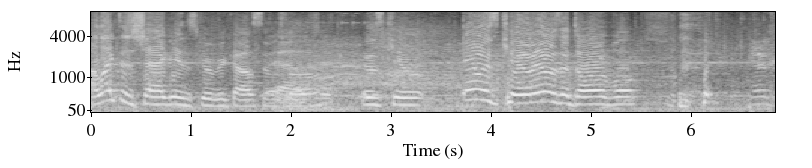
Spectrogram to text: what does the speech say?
I liked his Shaggy and Scooby costumes Yeah, though. It was cute. It was cute. It was adorable. It was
